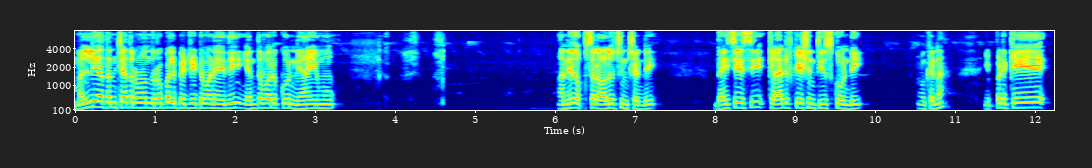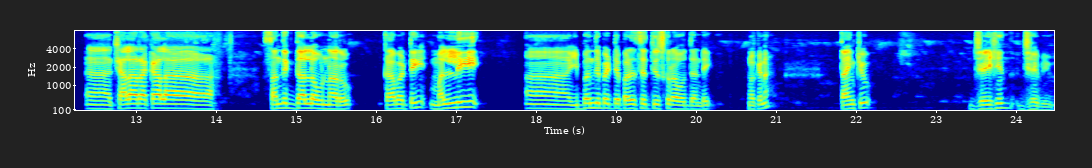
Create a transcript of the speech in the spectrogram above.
మళ్ళీ అతని చేత రెండు వందల రూపాయలు పెట్టడం అనేది ఎంతవరకు న్యాయము అనేది ఒకసారి ఆలోచించండి. దయచేసి క్లారిఫికేషన్ తీసుకోండి. ఓకేనా? ఇప్పటికే చాలా రకాల సందిగ్ధాల్లో ఉన్నారు. కాబట్టి మళ్ళీ ఇబ్బంది పెట్టే పరిస్థితి తీసుకురావద్దండి. ఓకేనా? థ్యాంక్ యూ జై హింద్ జై భీమ్.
